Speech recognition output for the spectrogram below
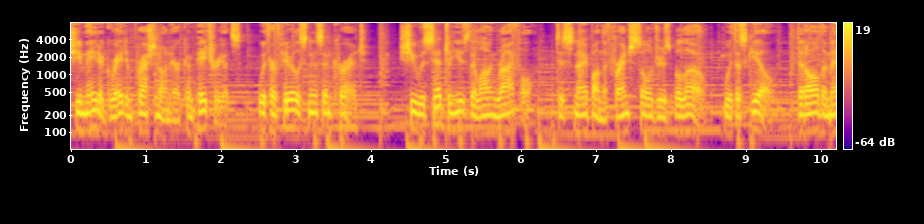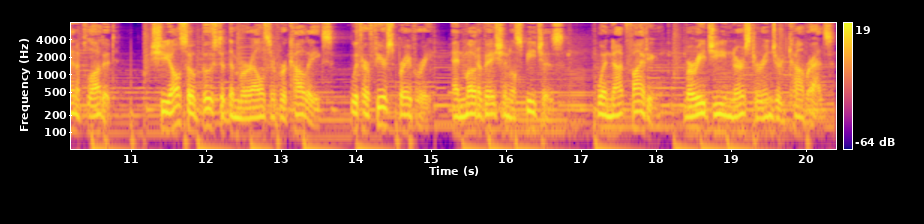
She made a great impression on her compatriots, with her fearlessness and courage. She was said to use the long rifle, to snipe on the French soldiers below, with a skill, that all the men applauded. She also boosted the morals of her colleagues, with her fierce bravery, and motivational speeches. When not fighting, Marie Jean nursed her injured comrades.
